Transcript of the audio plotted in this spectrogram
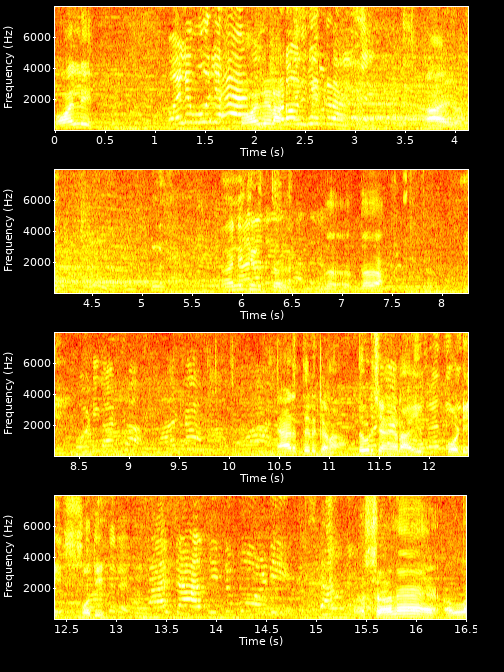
പോലി പോലിടാ ആ ആയിക്കോട്ടെ. എന്താ. ഞാൻ അടുത്തെടുക്കണ ഇത് പിടിച്ചാ ഈ പൊടി പൊതി? അശോനെ അള്ള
